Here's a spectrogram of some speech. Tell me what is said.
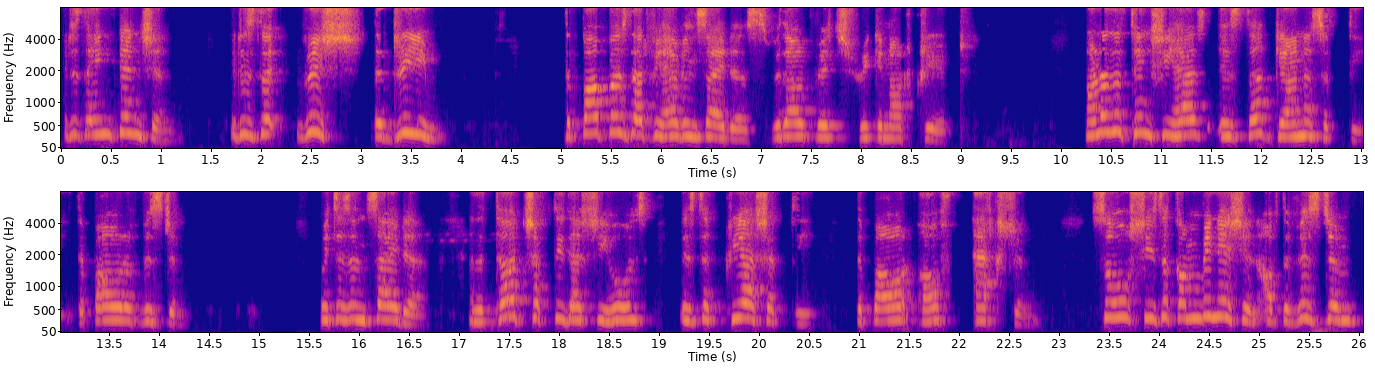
It is the intention, it is the wish, the dream, the purpose that we have inside us, without which we cannot create. Another thing she has is the Jnana Shakti, the power of wisdom, which is inside her. And the third Shakti that she holds is the Kriya Shakti, the power of action. So she's a combination of the wisdom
